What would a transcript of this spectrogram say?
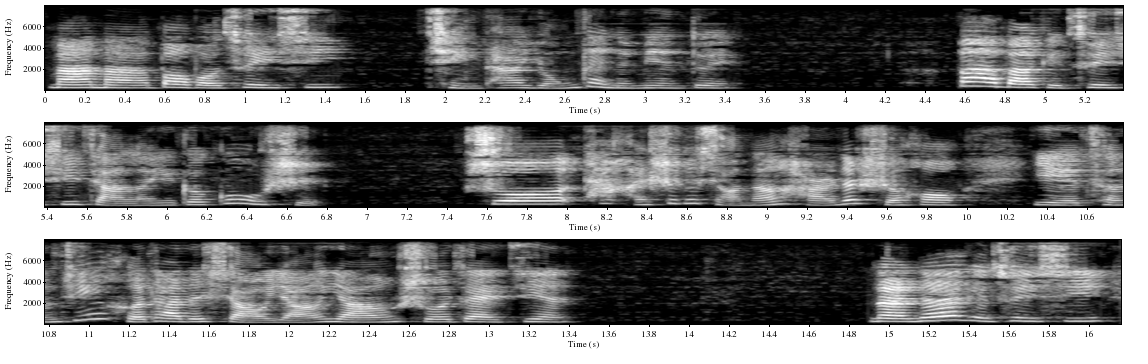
妈妈抱抱翠西。请他勇敢的面对。爸爸给翠西讲了一个故事，说他还是个小男孩的时候，也曾经和他的小羊羊说再见。奶奶给翠西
